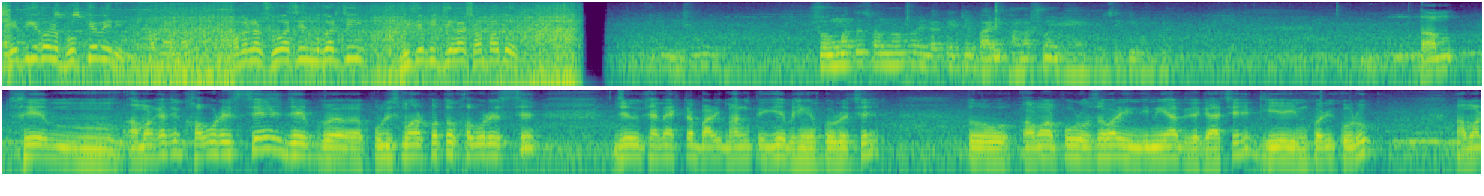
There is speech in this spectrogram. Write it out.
সেদিকে কোনো ভূক্ষেপই নেই আমার নাম সুভাষিস মুখার্জি বিজেপির জেলা সম্পাদক। সৌমাতা সংলগ্ন এলাকায় একটি বাড়ি ভাঙার সময় ভেঙে পড়েছে কি বলবেন? আম সে আমার কাছে খবর এসছে যে পুলিশ মারফতও খবর এসছে যে ওইখানে একটা বাড়ি ভাঙতে গিয়ে ভেঙে পড়েছে। তো আমার পৌরসভার ইঞ্জিনিয়ার গেছে, গিয়ে ইনকোয়ারি করুক। আমার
